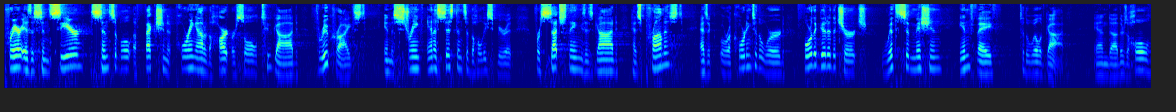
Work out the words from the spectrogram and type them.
Prayer is a sincere, sensible, affectionate pouring out of the heart or soul to God through Christ in the strength and assistance of the Holy Spirit for such things as God has promised as a, or according to the word for the good of the church with submission in faith to the will of God and uh, there's a whole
